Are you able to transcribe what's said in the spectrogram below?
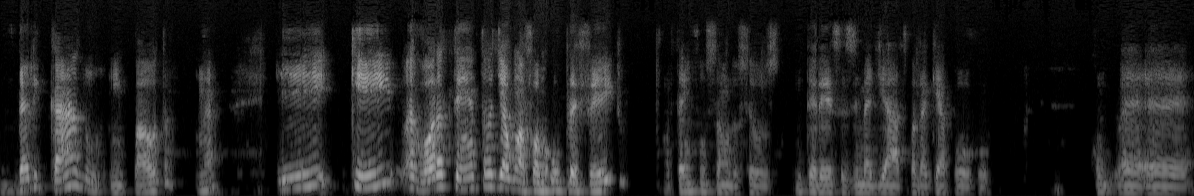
delicado em pauta, né? e que agora tenta, de alguma forma, o prefeito, até em função dos seus interesses imediatos para daqui a pouco é, é,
